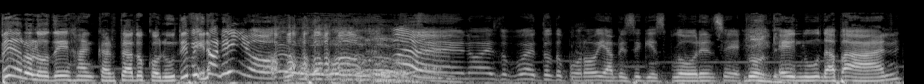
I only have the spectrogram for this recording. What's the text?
pero lo deja encartado con un divino niño. eso fue todo por hoy. Ámense y explórense ¿Dónde? en una van,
